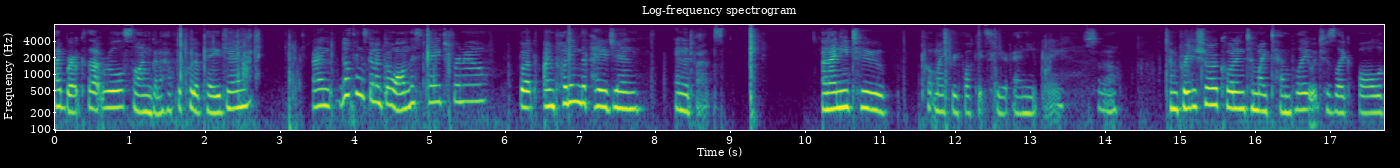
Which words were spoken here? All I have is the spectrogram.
I broke that rule, so I'm gonna have to put a page in. And nothing's gonna go on this page for now, but I'm putting the page in in advance. And I need to put my three pockets here anyway, so I'm pretty sure according to my template, which is like all of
